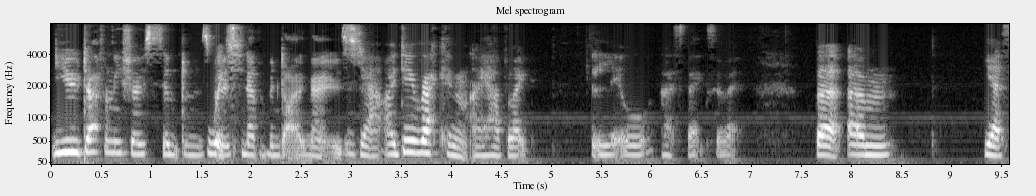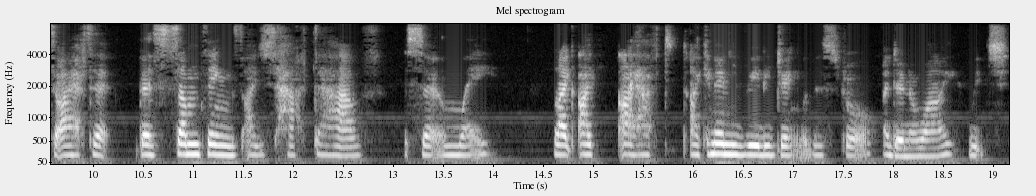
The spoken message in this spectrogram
You definitely show symptoms, but Which- it's never been diagnosed. Yeah, I do reckon I have like little aspects of it, but um, yeah. So I have to. There's some things I just have to have a certain way. Like I, I have to. I can only really drink with a straw. I don't know why, which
